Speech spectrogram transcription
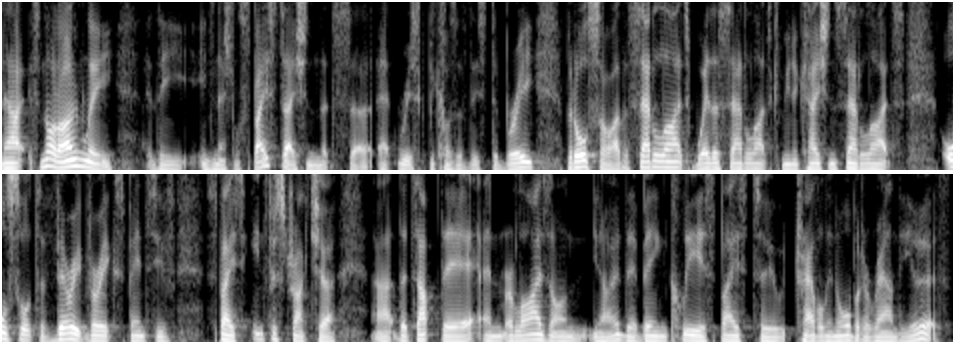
Now, it's not only the International Space Station that's uh, at risk because of this debris, but also other satellites, weather satellites, communication satellites, all sorts of very, very expensive space infrastructure uh, that's up there and relies on, you know, there being clear space to travel in orbit around the Earth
